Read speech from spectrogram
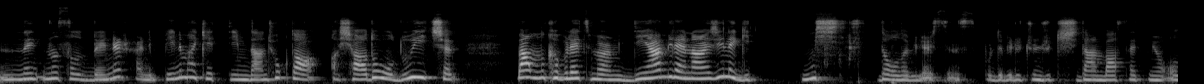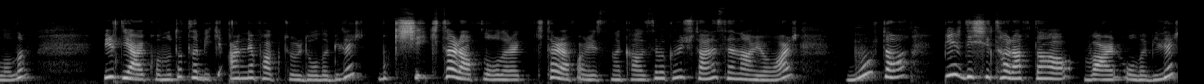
ne nasıl denir hani benim hak ettiğimden çok daha aşağıda olduğu için ben bunu kabul etmiyorum diyen bir enerjiyle gitmiş de olabilirsiniz. Burada bir üçüncü kişiden bahsetmiyor olalım. Bir diğer konuda tabii ki anne faktörü de olabilir. Bu kişi iki taraflı olarak iki taraf arasında kaldıysa bakın üç tane senaryo var. Burada bir dişi taraf daha var olabilir.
